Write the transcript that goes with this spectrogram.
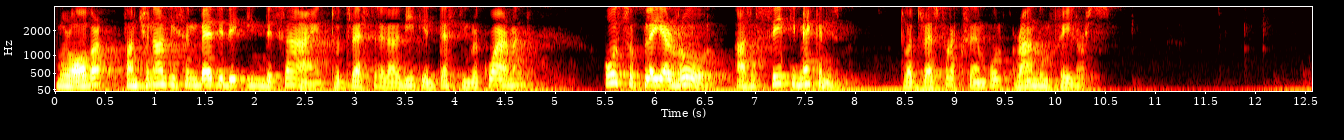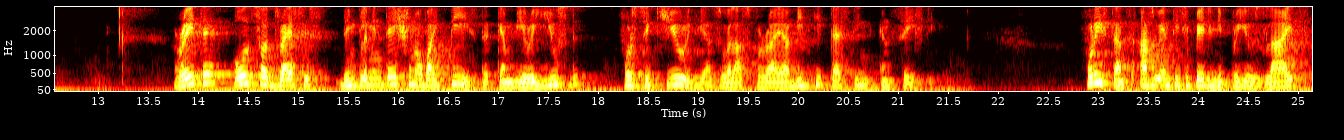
Moreover, functionalities embedded in design to address reliability and testing requirements also play a role as a safety mechanism to address, for example, random failures. Rete also addresses the implementation of IPs that can be reused for security as well as for reliability testing and safety. For instance, as we anticipated in previous slides,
